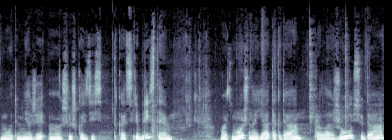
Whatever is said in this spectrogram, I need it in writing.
Вот у меня же а, шишка здесь такая серебристая. Возможно, я тогда проложу сюда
